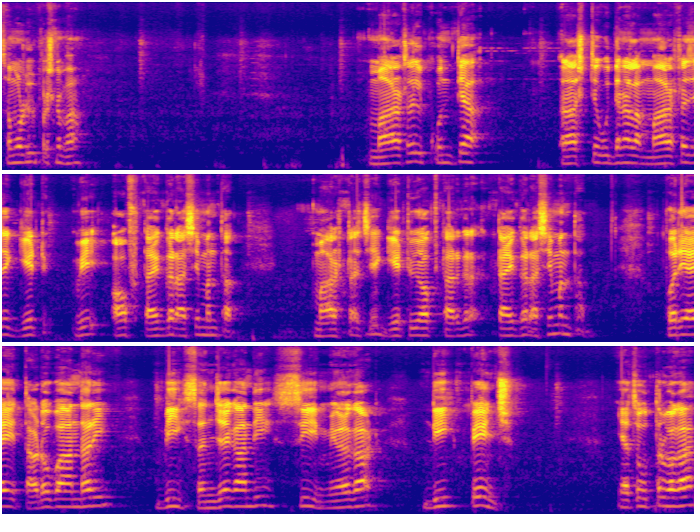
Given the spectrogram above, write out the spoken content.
समोरील प्रश्न पहा. महाराष्ट्रातील कोणत्या राष्ट्रीय उद्यानाला महाराष्ट्राचे गेट वे ऑफ टायगर असे म्हणतात? महाराष्ट्राचे गेट वे ऑफ टायगर टायगर असे म्हणतात. पर्याय Tadoba Andhari B Sanjay Gandhi C Melghat D Pench. याचं उत्तर बघा.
